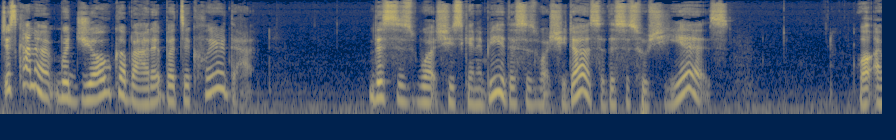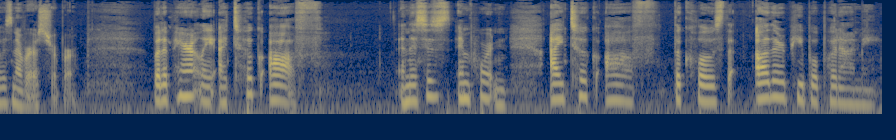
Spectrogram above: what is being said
just kind of would joke about it, but declared that this is what she's going to be. This is what she does. So this is who she is. Well, I was never a stripper. But apparently, I took off and this is important, I took off the clothes that other people put on me.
